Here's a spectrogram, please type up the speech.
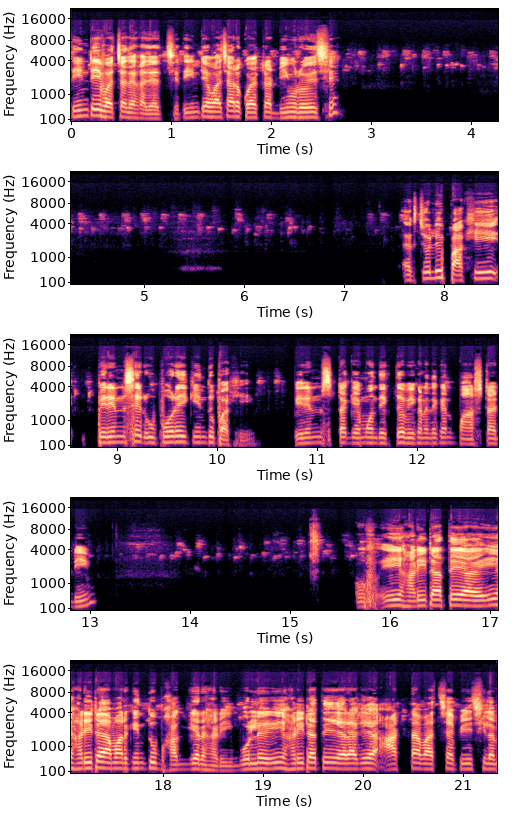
তিনটেই বাচ্চা দেখা যাচ্ছে, তিনটে বাচ্চা আর কয়েকটা ডিম রয়েছে। অ্যাকচুয়ালি পাখি পেরেন্টসের উপরেই কিন্তু পাখি। পেরেন্টসটা কেমন দেখতে হবে? এখানে দেখেন পাঁচটা ডিম। উফ, এই হাঁড়িটাতে, এই হাঁড়িটা আমার কিন্তু ভাগ্যের হাঁড়ি। বললে এই হাঁড়িটাতে এর আগে আটটা বাচ্চা পেয়েছিলাম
